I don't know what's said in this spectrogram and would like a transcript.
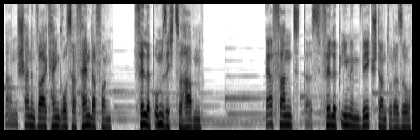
Anscheinend war er kein großer Fan davon, Philipp um sich zu haben. Er fand, dass Philipp ihm im Weg stand oder so.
